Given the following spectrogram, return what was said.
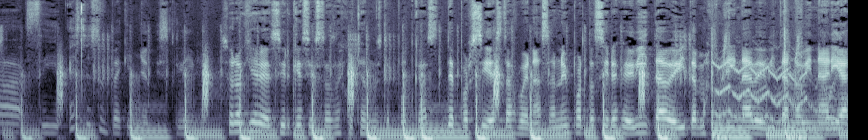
Ah, sí, este es un pequeño disclaimer. Solo quiero decir que si estás escuchando este podcast, de por sí estás buena. O sea, no importa si eres bebita, bebita masculina, bebita no binaria.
